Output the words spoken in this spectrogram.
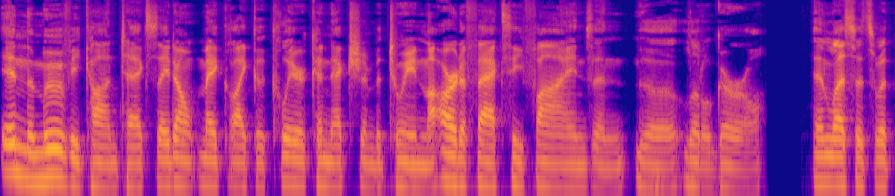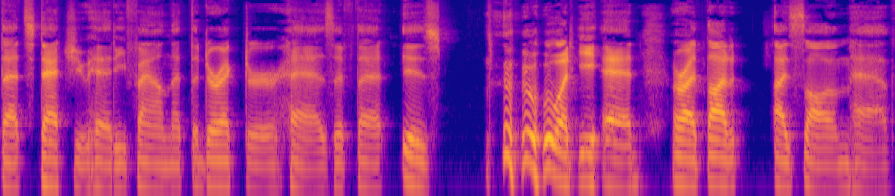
in the movie context, they don't make like a clear connection between the artifacts he finds and the little girl. Unless it's with that statue head he found that the director has, if that is what he had, or I thought I saw him have.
